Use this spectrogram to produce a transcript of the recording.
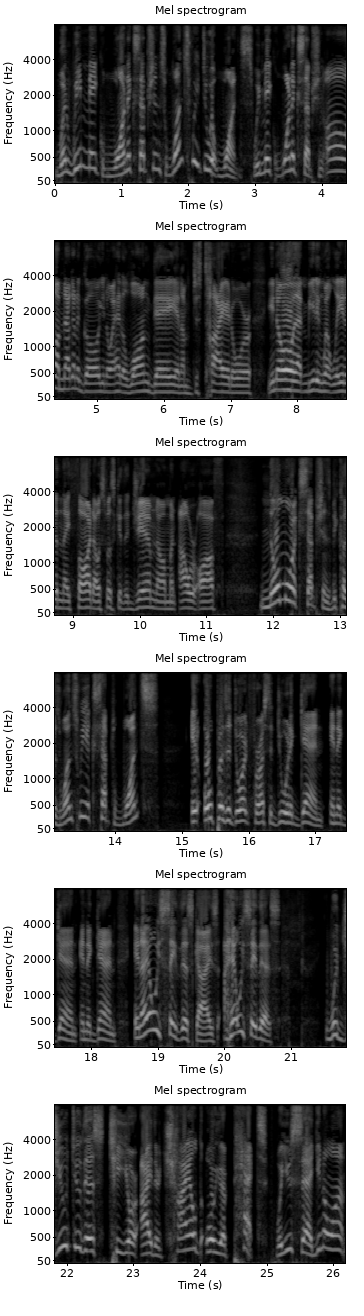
When we make one exceptions once we do it once we make one exception. Oh i'm not to go. You know i had a long day and i'm just tired or you know that meeting went later than i thought. I was supposed to get to the gym. Now i'm an hour off. No more exceptions because once we accept once it opens the door for us to do it again and again and again. And I always say this, guys. I always say this. Would you do this to your either child or your pet where you said, you know what?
